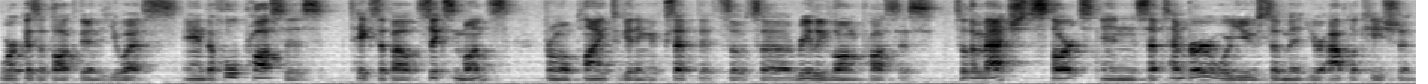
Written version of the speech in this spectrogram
work as a doctor in the US. And the whole process takes about six months from applying to getting accepted. So it's a really long process. So the match starts in September where you submit your application.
